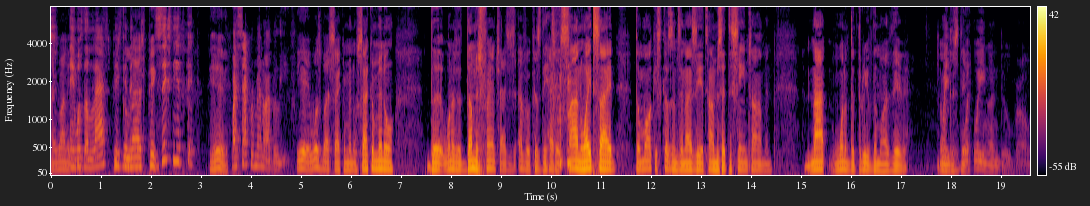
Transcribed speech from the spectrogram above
Ironically, and was the last pick. He's the in last pick. sixtieth pick yeah, by Sacramento, I believe. yeah. It was by Sacramento. Sacramento, the one of the dumbest franchises ever because they had Hassan Whiteside, DeMarcus Cousins, and Isaiah Thomas at the same time, and not one of the three of them are there on this day. what, what are you gonna do, bro?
